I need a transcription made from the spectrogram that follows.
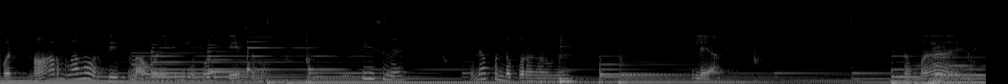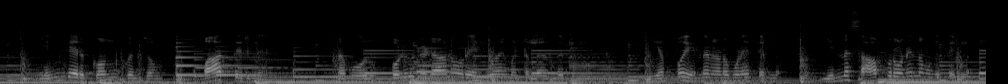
பட் நார்மலான ஒரு பீப்புள் அவங்ககிட்ட நீங்கள் போய் பேசணும். போய் பேசுங்க. என்ன பண்ண போகிறாங்க அவங்க? இல்லையா? நம்ம எங்கே இருக்கோம்னு கொஞ்சம் பார்த்து இருங்க நம்ம ஒரு பொல்யூட்டடான ஒரு என்வாயன்மெண்ட்டில் இருந்துட்டு எப்போ என்ன நடக்கும்னே தெரில என்ன சாப்பிட்றோன்னே நமக்கு தெரில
